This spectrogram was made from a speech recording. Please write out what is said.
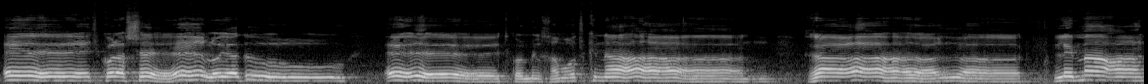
את כל אשר לא ידעו את כל מלחמות כנען רק למען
